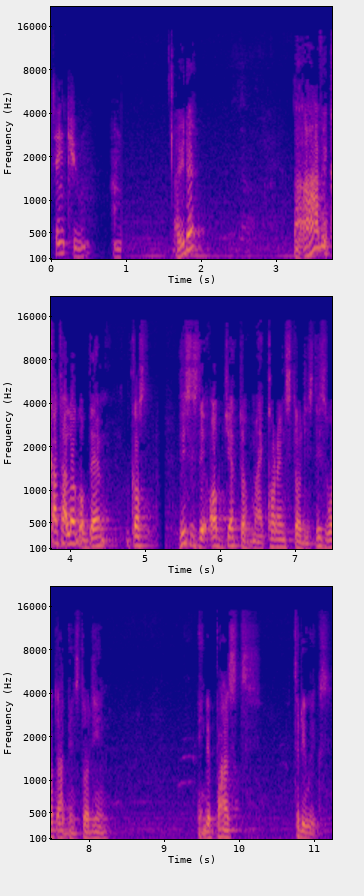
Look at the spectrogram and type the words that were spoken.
Thank you. And Are you there? Now, I have a catalog of them because this is the object of my current studies. This is what I've been studying in the past three weeks.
